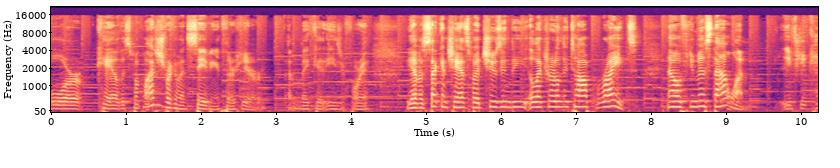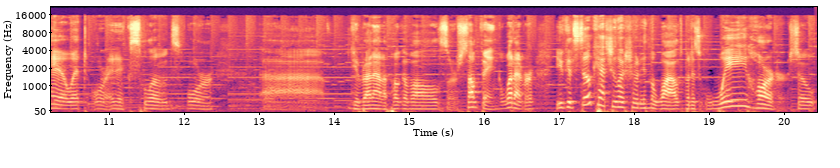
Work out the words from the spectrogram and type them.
or KO this Pokemon, I just recommend saving if they're here. That'll make it easier for you. You have a second chance by choosing the Electrode on the top right. Now, if you miss that one, if you KO it or it explodes or uh, you run out of Pokeballs or something, whatever, you can still catch Electrode in the wild, but it's way harder. So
